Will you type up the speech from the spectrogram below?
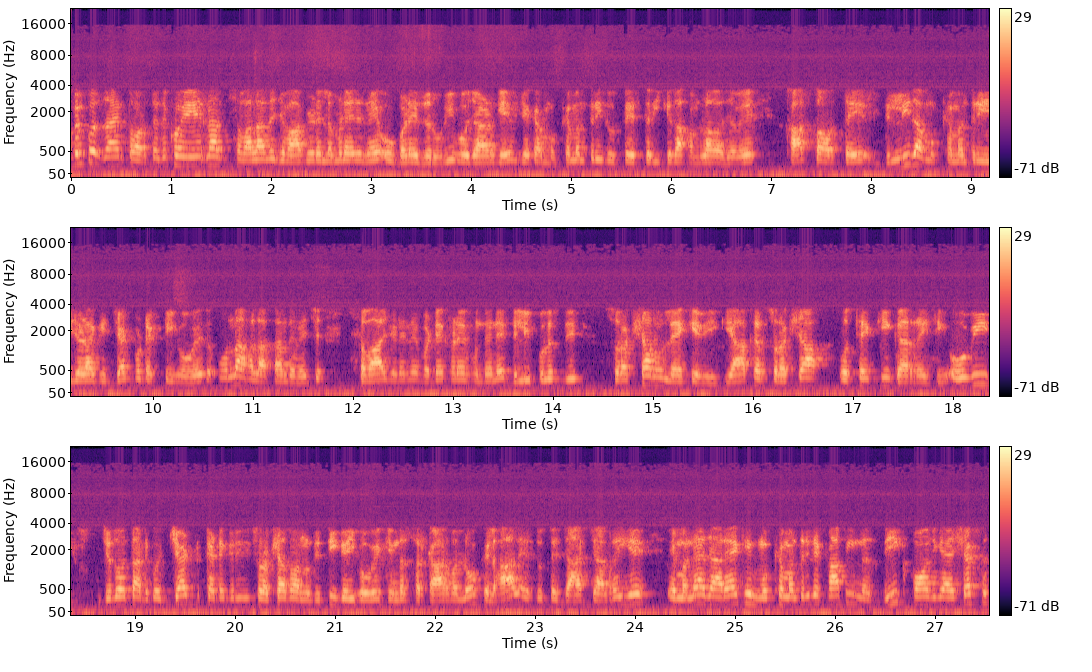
ਬਿਲਕੁਲ ਜ਼ਾਹਿਰ ਤੌਰ ਤੇ ਦੇਖੋ ਇਹਨਾਂ ਸਵਾਲਾਂ ਦੇ ਜਵਾਬ ਜਿਹੜੇ ਲੱਭਣੇ ਨੇ, ਉਹ ਬੜੇ ਜ਼ਰੂਰੀ ਹੋ ਜਾਣਗੇ। ਜੇਕਰ ਮੁੱਖ ਮੰਤਰੀ ਦੇ ਉੱਤੇ ਇਸ ਤਰੀਕੇ ਦਾ ਹਮਲਾ ਹੋ ਜਾਵੇ, ਖਾਸ ਤੌਰ ਤੇ ਦਿੱਲੀ ਦਾ ਮੁੱਖ ਮੰਤਰੀ ਜਿਹੜਾ ਕਿ ਜੈਟ ਪ੍ਰੋਟੈਕਟੀ ਹੋਵੇ, ਤੇ ਉਹਨਾਂ ਹਾਲਾਤਾਂ ਦੇ ਵਿੱਚ ਸਵਾਲ ਜਿਹੜੇ ਨੇ ਵੱਡੇ ਖੜੇ ਹੁੰਦੇ ਨੇ। ਦਿੱਲੀ ਪੁਲਿਸ ਦੀ ਸੁਰੱਖਿਆ ਨੂੰ ਲੈ ਕੇ ਵੀ ਕਿ ਆਖਰ ਸੁਰੱਖਿਆ ਉੱਥੇ ਕੀ ਕਰ ਰਹੀ ਸੀ। ਉਹ ਵੀ ਜਦੋਂ ਤੁਹਾਡੇ ਕੋਲ ਜੈਡ ਕੈਟਾਗਰੀ ਦੀ ਸੁਰੱਖਿਆ ਤੁਹਾਨੂੰ ਦਿੱਤੀ ਗਈ ਹੋਵੇ ਕੇਂਦਰ ਸਰਕਾਰ ਵੱਲੋਂ, ਫਿਲਹਾਲ ਇਸ ਉੱਤੇ ਜਾਂਚ ਚੱਲ ਰਹੀ ਹੈ। ਇਹ ਮੰਨਿਆ ਜਾ ਰਿਹਾ ਹੈ ਕਿ ਮੁੱਖ ਮੰਤਰੀ ਦੇ ਕਾਫੀ ਨਜ਼ਦੀਕ ਪਹੁੰਚ ਗਿਆ ਸ਼ਖਸ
